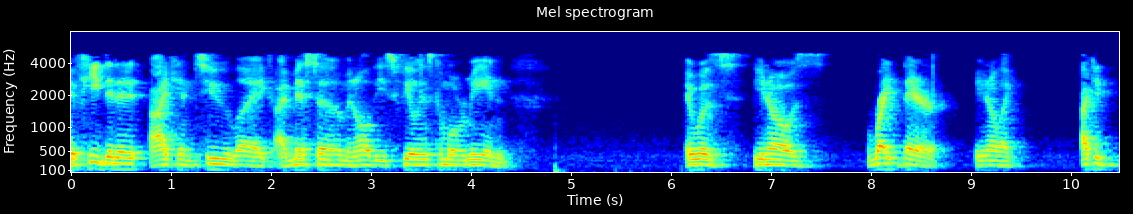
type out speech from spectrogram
if he did it, I can too. Like I miss him, and all these feelings come over me, and it was, you know, I was right there. You know, like I could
